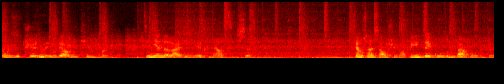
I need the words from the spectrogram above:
我是绝对有料理天分的。今天的来宾也可能要死肾，这样算少许吗？毕竟这一锅这么大锅，对不对？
